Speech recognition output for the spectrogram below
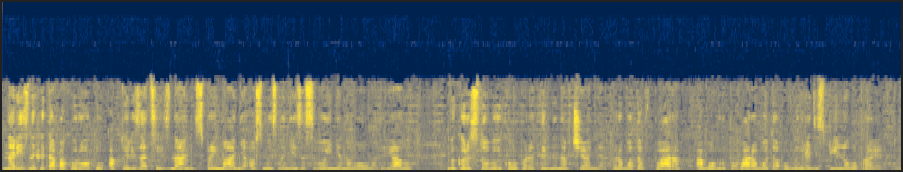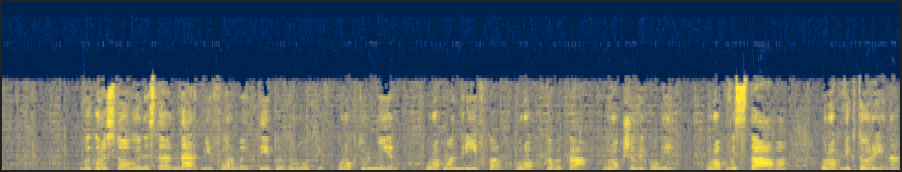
На різних етапах уроку актуалізації знань, сприймання, осмислення і засвоєння нового матеріалу використовую кооперативне навчання, робота в парах або групова робота у вигляді спільного проєкту. Використовую нестандартні форми типи уроків: урок турнір, урок мандрівка, урок КВК, урок щодеколи, урок вистава, урок вікторина,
